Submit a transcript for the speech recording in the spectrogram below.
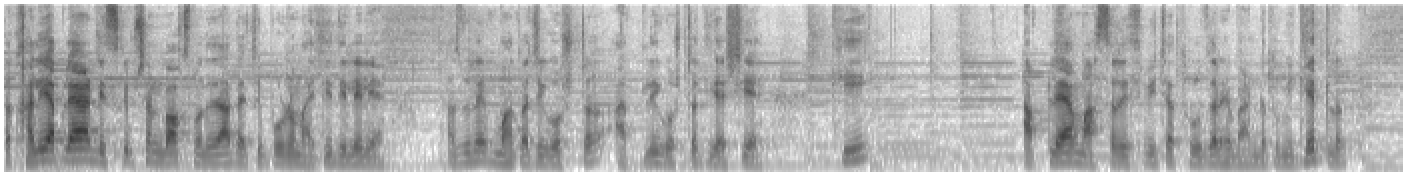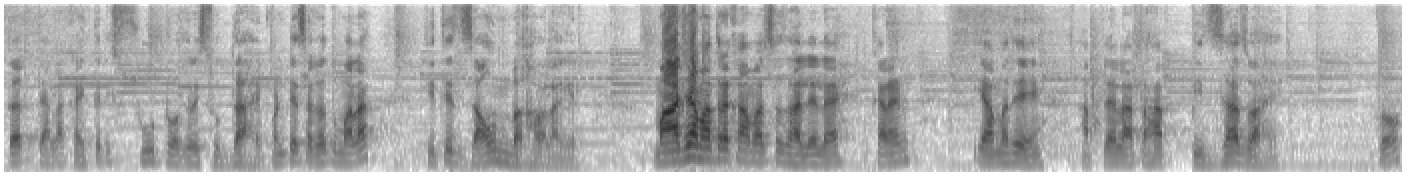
तर खाली आपल्या डिस्क्रिप्शन बॉक्समध्ये जा त्याची पूर्ण माहिती दिलेली आहे. अजून एक महत्त्वाची गोष्ट आतली गोष्ट ती अशी आहे की आपल्या मास्टर रेसिपीच्या थ्रू जर हे भांडं तुम्ही घेतलं तर त्याला काहीतरी सूट वगैरे सुद्धा आहे. पण ते सगळं तुम्हाला तिथे जाऊन बघावं लागेल. माझ्या मात्र कामाचं झालेलं आहे कारण यामध्ये आपल्याला आता हा पिझ्झा जो आहे तो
